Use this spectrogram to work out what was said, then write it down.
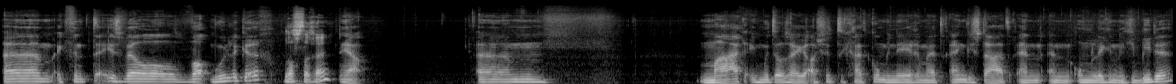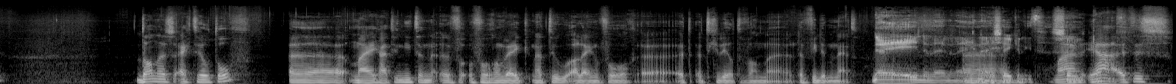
Um, ik vind deze wel wat moeilijker. Lastig, hè? Ja. Um, maar ik moet wel zeggen, als je het gaat combineren met Engestaat en, en omliggende gebieden, dan is het echt heel tof. Uh, maar je gaat hier niet een, voor een week naartoe alleen voor uh, het, het, gedeelte van uh, de Vida Net. Nee, nee, nee, nee, nee, zeker niet. Maar zeker ja, niet. het is.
